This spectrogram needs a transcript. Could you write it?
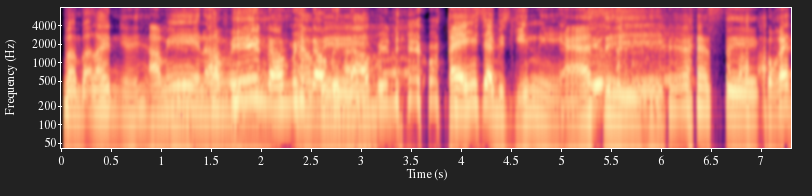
mbak-mbak lainnya ya. Amin, amin, amin, amin, Amin. amin. Kayaknya sih habis gini, asik. Asik. Pokoknya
